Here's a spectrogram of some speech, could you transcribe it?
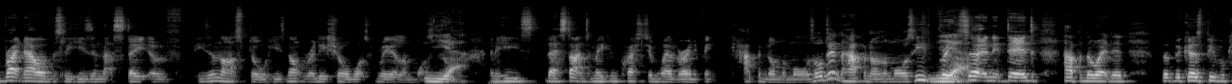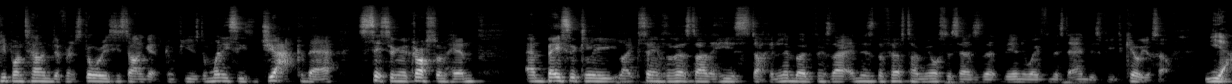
Right now, obviously, he's in that state of he's in the hospital. He's not really sure what's real and what's not Yeah, and he's they're starting to make him question whether anything happened on the moors or didn't happen on the moors. He's pretty Yeah. certain it did happen the way it did, but because people keep on telling him different stories, he's starting to get confused. And when he sees Jack there sitting across from him, and basically like saying for the first time that he's stuck in limbo and things like that, and this is the first time he also says that the only way for this to end is for you to kill yourself. yeah,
